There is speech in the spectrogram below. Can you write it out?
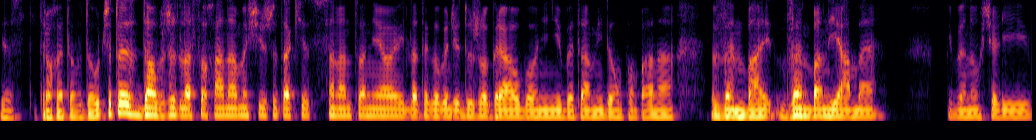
jest trochę to w dół. Czy to jest dobrze dla Sochana? Myślisz, że tak jest w San Antonio i dlatego będzie dużo grał, bo oni niby tam idą po pana Wemban jamę i będą chcieli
